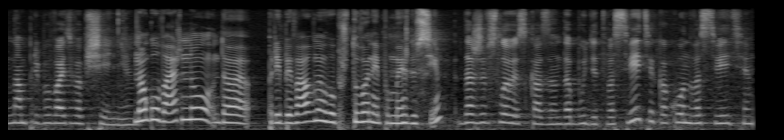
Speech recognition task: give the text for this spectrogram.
нам пребывать в общении. Много важно да прибиваваме в общуване помежду си. Даже в слове сказано, да будет во свете, как он во свете.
